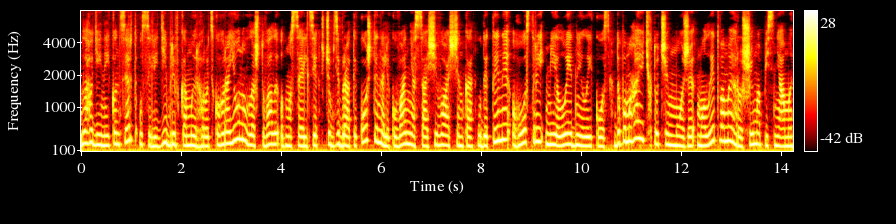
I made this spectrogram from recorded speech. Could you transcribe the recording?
Благодійний концерт у селі Дібрівка Миргородського району влаштували односельці, щоб зібрати кошти на лікування Саші Ващенка. У дитини гострий мієлоїдний лейкоз. Допомагають хто чим може молитвами, грошима, піснями.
